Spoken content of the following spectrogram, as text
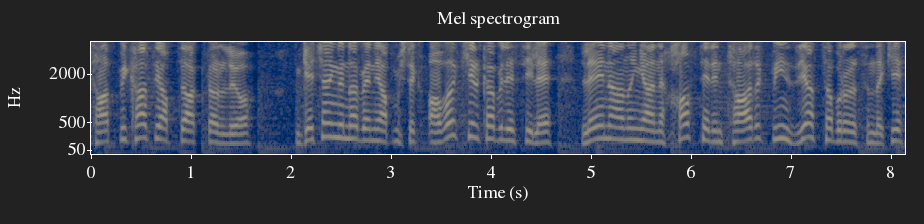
tatbikat yaptığı aktarılıyor. Geçen gün haberini yapmıştık. Avakir kabilesiyle Leyna'nın yani Hafter'in Tarık bin Ziyad tabur arasındaki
